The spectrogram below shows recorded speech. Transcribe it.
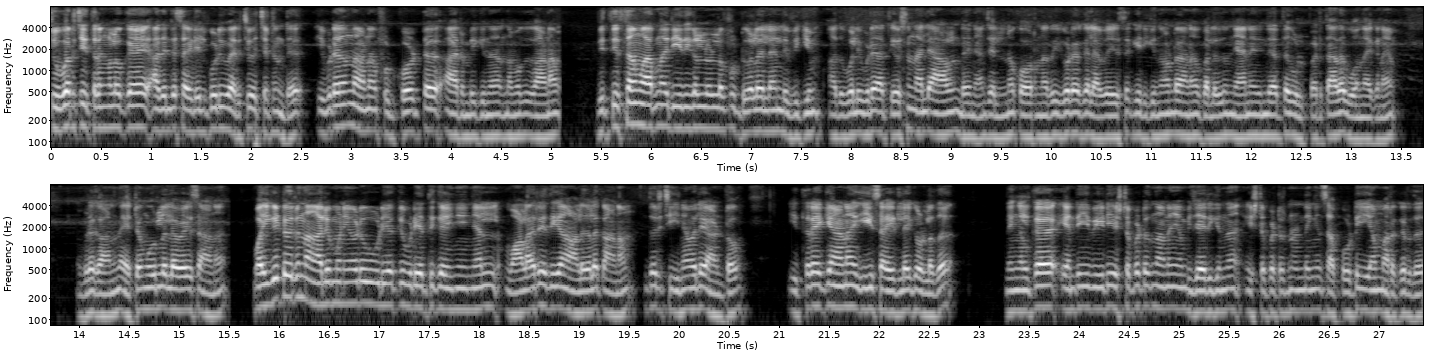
ചുവർ ചിത്രങ്ങളൊക്കെ അതിന്റെ സൈഡിൽ കൂടി വരച്ചു വെച്ചിട്ടുണ്ട്. ഇവിടെ നിന്നാണ് ഫുഡ് കോർട്ട് ആരംഭിക്കുന്നത്. നമുക്ക് കാണാം. വ്യത്യസ്തമാർന്ന രീതികളിലുള്ള ഫുഡുകളെല്ലാം ലഭിക്കും. അതുപോലെ ഇവിടെ അത്യാവശ്യം നല്ല ആളുണ്ട്. ഞാൻ ചെല്ലുന്ന കോർണറിൽ കൂടെ ഒക്കെ ലവേഴ്സൊക്കെ ഇരിക്കുന്നതുകൊണ്ടാണ് പലതും ഞാൻ ഇതിന്റെ അകത്ത് ഉൾപ്പെടുത്താതെ പോന്നേക്കണേ. ഇവിടെ കാണുന്ന ഏറ്റവും കൂടുതൽ ലവേഴ്സാണ് വൈകിട്ട് ഒരു നാല് മണിയോട് കൂടിയൊക്കെ ഇവിടെ എത്തിക്കഴിഞ്ഞ് കഴിഞ്ഞാൽ വളരെയധികം ആളുകളെ കാണാം. ഇതൊരു ചീനവലയാണ് കേട്ടോ ഇത്രയൊക്കെയാണ് ഈ സൈഡിലേക്കുള്ളത്. നിങ്ങൾക്ക് എന്റെ ഈ വീഡിയോ ഇഷ്ടപ്പെട്ടെന്നാണ് ഞാൻ വിചാരിക്കുന്നത്. ഇഷ്ടപ്പെട്ടിട്ടുണ്ടെങ്കിൽ സപ്പോർട്ട് ചെയ്യാൻ മറക്കരുത്.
